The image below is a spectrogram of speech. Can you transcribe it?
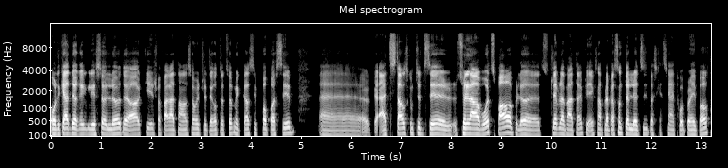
On est capable de régler ça là, de ah, OK, je vais faire attention, etc. Tout ça, mais quand c'est pas possible, euh, à distance, comme tu disais, tu l'envoies, tu pars, puis là, tu te lèves le matin, puis exemple, la personne te l'a dit parce qu'elle tient à toi, peu importe.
